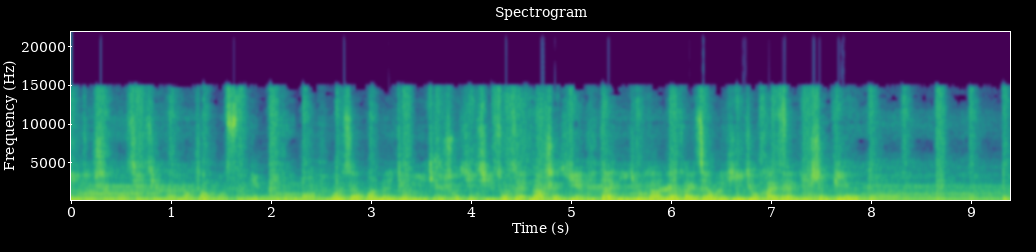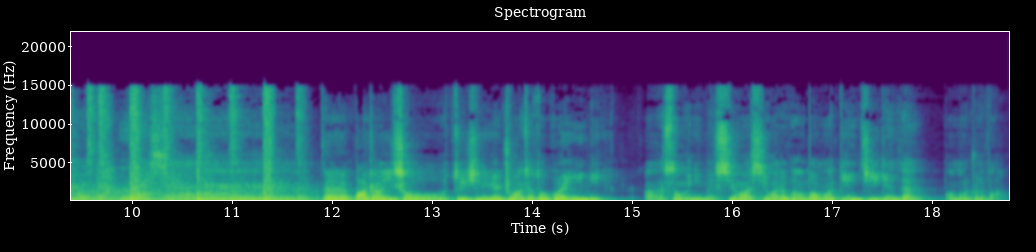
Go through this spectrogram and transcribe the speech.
你就是我极尽燃料，让我思念。我想我们有一天说一起坐在那山巅，带你游荡人海将，我依旧还在你身边。嗯，把这样一首最新的原创叫做《关于你》啊，送给你们。希望喜欢的朋友帮忙点击点赞，帮忙转发。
